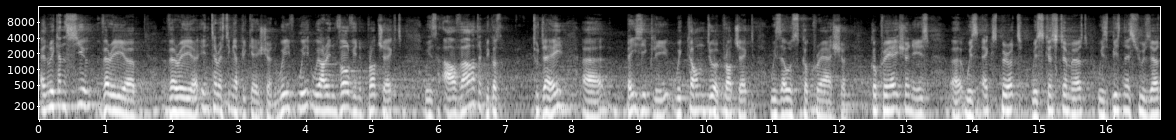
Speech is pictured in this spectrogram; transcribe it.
And we can see very, uh, very uh, interesting application. we we, we are involved in a project with Harvard because today, uh, basically, we can't do a project without co-creation. Co-creation is uh, with experts, with customers, with business users,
